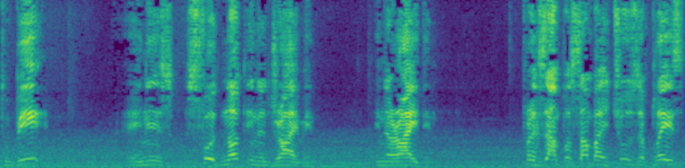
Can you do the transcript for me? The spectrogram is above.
to be in his foot, not in a driving, in a riding. For example, somebody choose a place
